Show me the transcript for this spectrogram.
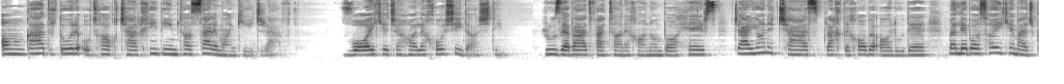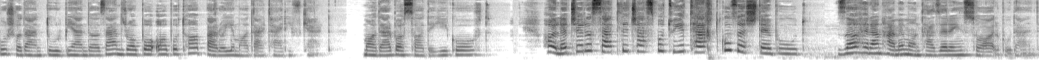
آنقدر دور اتاق چرخیدیم تا سرمان گیج رفت. وای که چه حال خوشی داشتیم. روز بعد فتان خانم با هرس جریان چسب رخت خواب آلوده و لباسهایی که مجبور شدند دور بیاندازند را با آب و تاب برای مادر تعریف کرد. مادر با سادگی گفت حالا چرا سطل چسب و توی تخت گذاشته بود؟ ظاهرا همه منتظر این سوال بودند.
